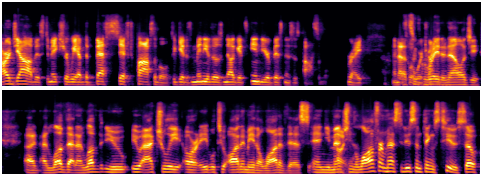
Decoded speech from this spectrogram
our job is to make sure we have the best sift possible to get as many of those nuggets into your business as possible right? And that's, that's a great analogy. Uh, i love that. I love that you you actually are able to automate a lot of this. And you mentioned oh, yeah. the law firm has to do some things too. So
